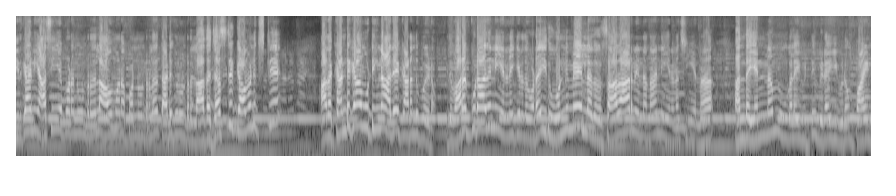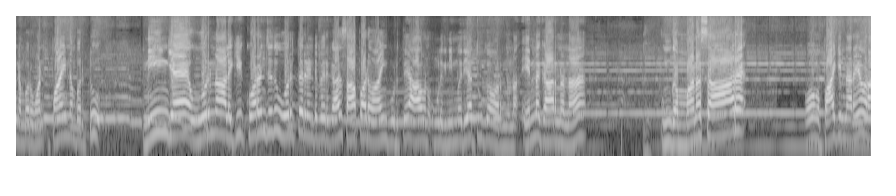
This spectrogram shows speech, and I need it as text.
இதுக்காக நீ அசிங்கப்படணுன்றதில் அவமானப்படணுன்றதில் தடுக்கணுன்றதில்ல. அதை ஜஸ்ட்டு கவனிச்சுட்டு அதை கண்டுக்காம விட்டீங்கன்னா அதே கடந்து போயிடும். இது வரக்கூடாதுன்னு நீங்க நினைக்கிறத விட இது ஒண்ணுமே இல்லை. அது ஒரு சாதாரண எண்ணம் தான் நீங்க நினைச்சீங்கன்னா அந்த எண்ணம் உங்களை விட்டு விலகி விடும் point number one point number two நீங்க ஒரு நாளைக்கு குறைஞ்சது ஒருத்தர் ரெண்டு பேருக்காவது சாப்பாடு வாங்கி கொடுத்தே ஆகணும். உங்களுக்கு நிம்மதியா தூக்கம் வரணும்னா. என்ன காரணம்னா உங்க மனசார உங்க பாக்கெட் நிறைய ஒரு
